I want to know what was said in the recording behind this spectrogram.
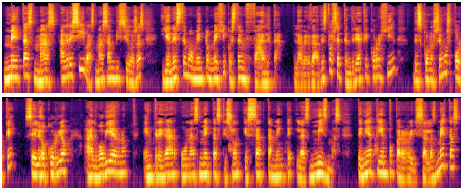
metas más agresivas, más ambiciosas, y en este momento México está en falta. La verdad, esto se tendría que corregir. Desconocemos por qué se le ocurrió al gobierno entregar unas metas que son exactamente las mismas. Tenía tiempo para revisar las metas,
